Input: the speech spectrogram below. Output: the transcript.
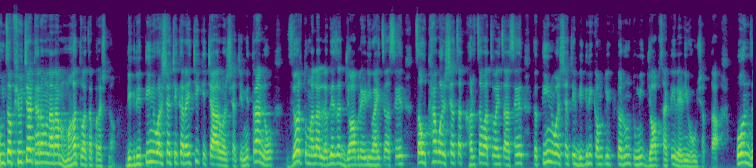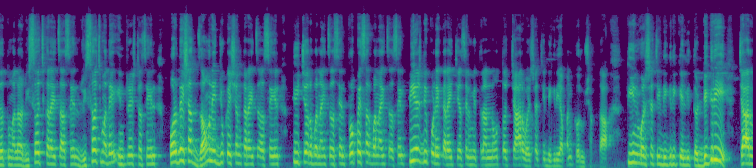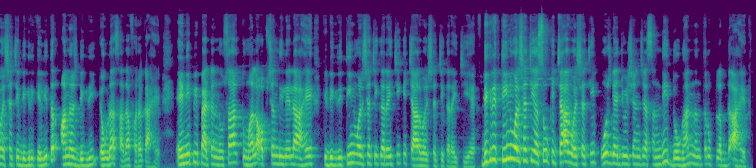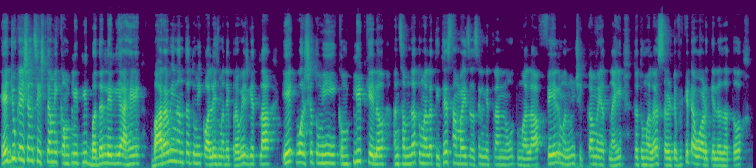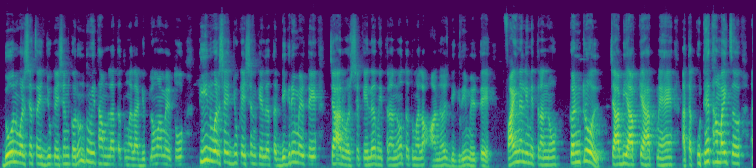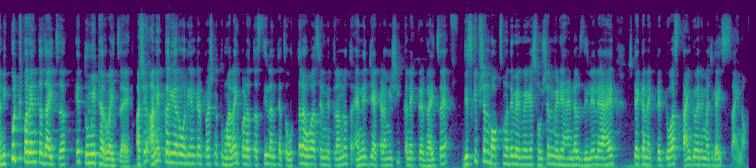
तुमचं फ्युचर ठरवणारा महत्त्वाचा प्रश्न. डिग्री तीन वर्षाची करायची की चार वर्षाची? मित्रांनो जर तुम्हाला लगेचच जॉब रेडी व्हायचं असेल चौथ्या वर्षाचा खर्च वाचवायचा असेल तर तीन वर्षाची डिग्री कंप्लीट करून तुम्ही जॉबसाठी रेडी होऊ शकता. पण जर तुम्हाला रिसर्च करायचं असेल रिसर्चमध्ये इंटरेस्ट असेल परदेशात जाऊन एज्युकेशन करायचं असेल टीचर बनायचं असेल प्रोफेसर बनायचं असेल पीएच डी पुढे करायची असेल मित्रांनो तर चार वर्षाची डिग्री आपण करू शकता. तीन वर्षाची डिग्री केली तर डिग्री चार वर्षाची डिग्री केली तर ऑनर्स डिग्री एवढा साधा फरक आहे. एन ई पी पॅटर्ननुसार तुम्हाला ऑप्शन दिलेला आहे की डिग्री तीन वर्षाची करायची की चार वर्षाची करायची आहे. डिग्री तीन वर्षाची असो की चार वर्षाची पोस्ट ग्रॅज्युएशनच्या संधी दोघांनंतर उपलब्ध आहेत. एज्युकेशन सिस्टम ही कम्प्लिटली बदललेली आहे. बारावी नंतर तुम्ही कॉलेजमध्ये प्रवेश घेतला एक वर्ष तुम्ही कंप्लीट केलं आणि समजा तुम्हाला तिथेच थांबायचं असेल मित्रांनो तुम्हाला फेल म्हणून शिक्का मिळत नाही तर तुम्हाला सर्टिफिकेट अवॉर्ड केलं जातं. दोन वर्षाचं एज्युकेशन करून तुम्ही थांबला तर तुम्हाला डिप्लोमा मिळतो. तीन वर्ष एज्युकेशन केलं तर डिग्री मिळते. चार वर्ष केलं मित्रांनो तर तुम्हाला ऑनर्स डिग्री मिळते. फायनली मित्रांनो कंट्रोल चाबी आपके हात में है. आता कुठे थांबायचं आणि कुठपर्यंत जायचं हे तुम्ही ठरवायचं आहे. असे अनेक करिअर ओरिएंटेड प्रश्न तुम्हालाही पडत असतील आणि त्याचं उत्तर हवं असेल मित्रांनो तर एन एच जी अकॅडमीशी कनेक्टेड राहायचं आहे. डिस्क्रिप्शन बॉक्समध्ये वेगवेगळे सोशल मीडिया हँडल्स दिलेले आहेत. Stay connected to us thank you very much guys sign off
